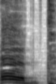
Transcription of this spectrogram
end.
